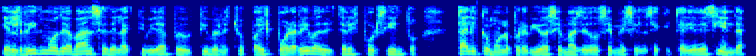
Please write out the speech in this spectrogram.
el ritmo de avance de la actividad productiva en nuestro país por arriba del 3%, tal y como lo previó hace más de 12 meses la Secretaría de Hacienda,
